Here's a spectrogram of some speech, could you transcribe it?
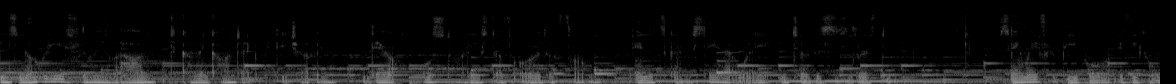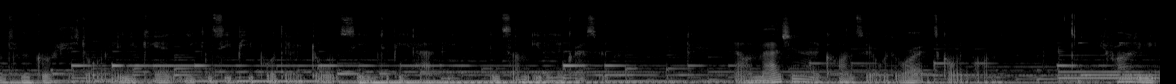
Since nobody is really allowed to come in contact with each other, they're all starting stuff over the phone, and it's gonna stay that way until this is lifted. Same way for people if you go into a grocery store and you can't you can see people there don't seem to be happy and some even aggressive. Now imagine at a concert with riots going on. You'd probably be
